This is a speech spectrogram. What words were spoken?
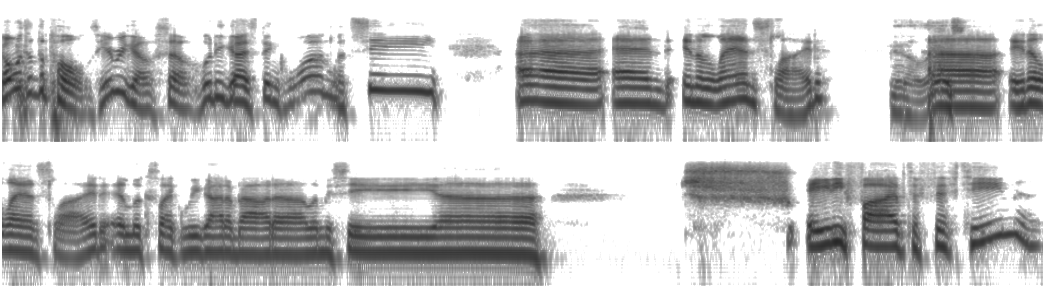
Going to the polls. Here we go. So, who do you guys think won? Let's see. Uh, and in a landslide, In a uh, in a landslide, it looks like we got about uh, let me see, uh, 85 to 15.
